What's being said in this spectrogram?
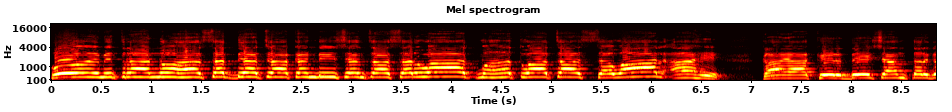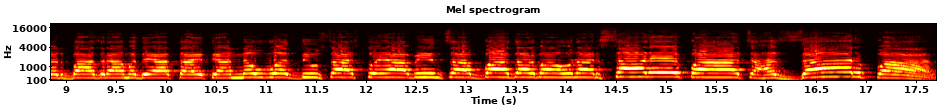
होय मित्रांनो हा सध्याच्या कंडिशनचा सर्वात महत्त्वाचा सवाल आहे. काय अखेर देशांतर्गत बाजारामध्ये आता येत्या नव्वद दिवसात सोयाबीनचा बाजारभाव होणार साडेपाच हजार पार.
